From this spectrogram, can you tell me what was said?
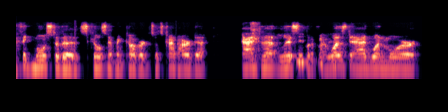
think most of the skills have been covered, so it's kind of hard to add to that list. But if I was to add one more,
